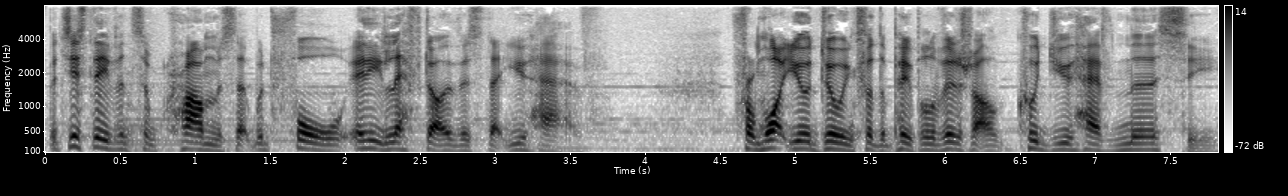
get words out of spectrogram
but just even some crumbs that would fall, any leftovers that you have from what you're doing for the people of Israel, could you have mercy?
